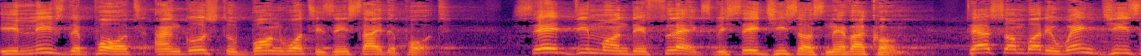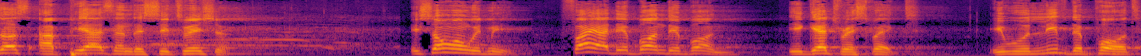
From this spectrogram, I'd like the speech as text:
He leaves the pot and goes to burn what is inside the pot. Say demon they flex, we say Jesus never come. Tell somebody when Jesus appears in the situation. Is someone with me? Fire they burn, they burn. He get respect. He will leave the pot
